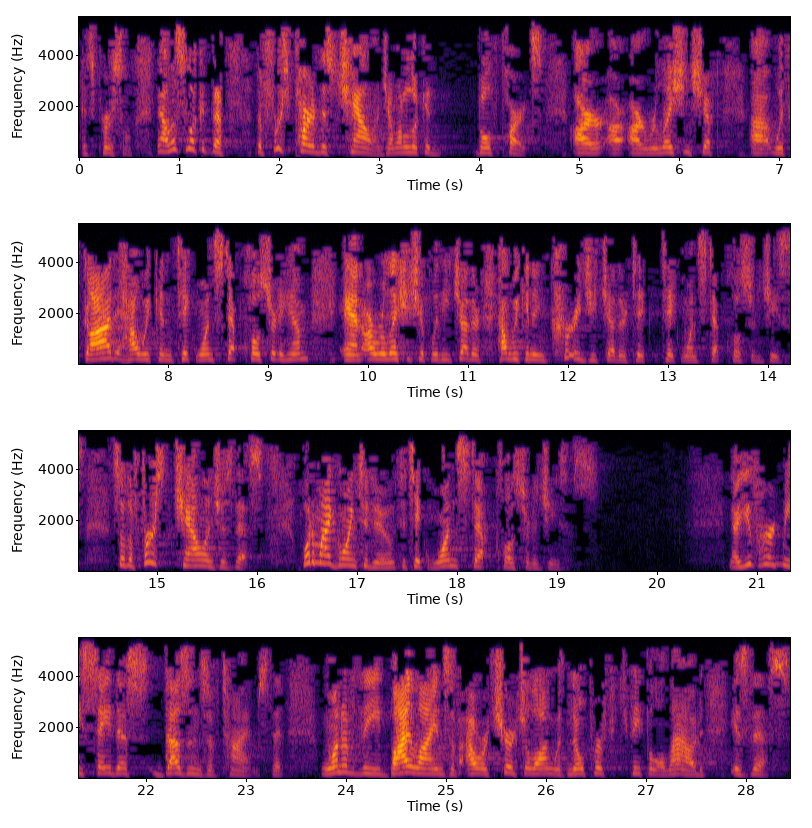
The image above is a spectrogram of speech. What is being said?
It's personal. Now let's look at the, the first part of this challenge. I want to look at both parts. Our, our, our relationship uh, with God, how we can take one step closer to Him, and our relationship with each other, how we can encourage each other to take one step closer to Jesus. So the first challenge is this. What am I going to do to take one step closer to Jesus? Now, you've heard me say this dozens of times that one of the bylines of our church, along with no perfect people allowed, is this.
